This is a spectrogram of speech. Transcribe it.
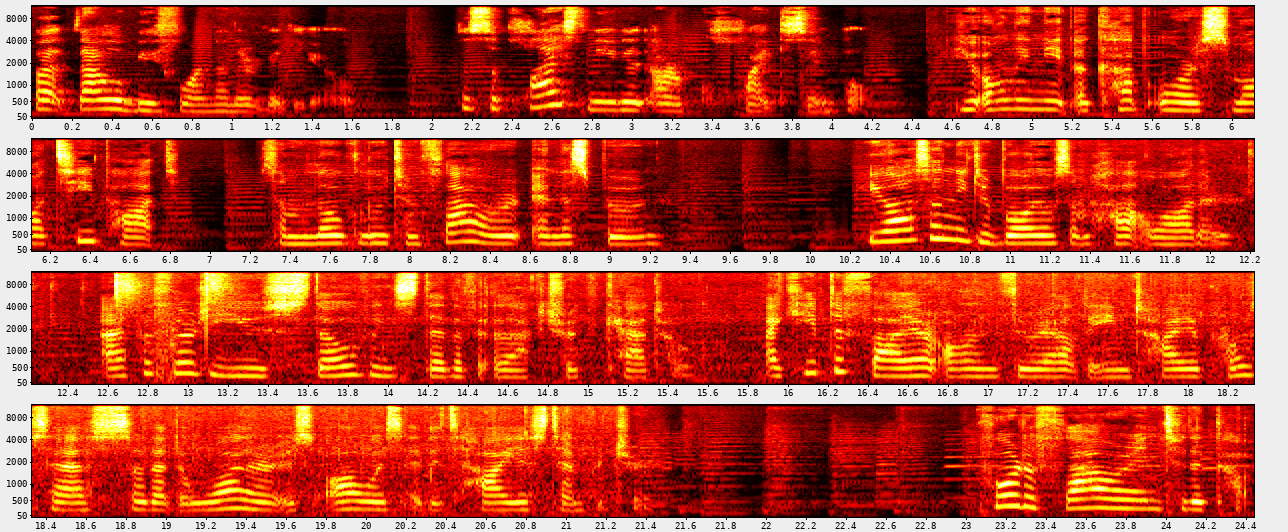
but that will be for another video. The supplies needed are quite simple. You only need a cup or a small teapot, some low gluten flour, and a spoon. You also need to boil some hot water. I prefer to use stove instead of electric kettle. I keep the fire on throughout the entire process so that the water is always at its highest temperature. Pour the flour into the cup.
